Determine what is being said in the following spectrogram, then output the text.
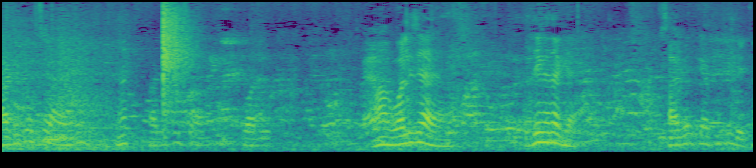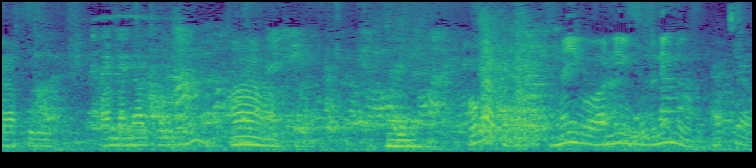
Thirty two से आया है? थर्टी टू से आया ग्वालियर हाँ ग्वालियर से आया देखा था क्या? साइबर कैफ़े भी देखा आपको पान बंगाल कॉलेज में हाँ? हाँ होगा आपका? नहीं वो नहीं नहीं होगा। अच्छा।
